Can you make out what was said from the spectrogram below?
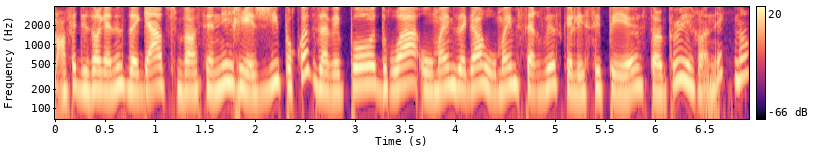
en fait, des organismes de garde subventionnés, régis, pourquoi vous n'avez pas droit aux mêmes égards, aux mêmes services que les CPE? C'est un peu ironique, non?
